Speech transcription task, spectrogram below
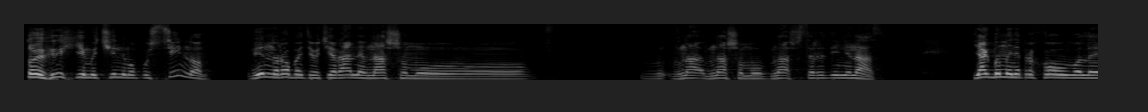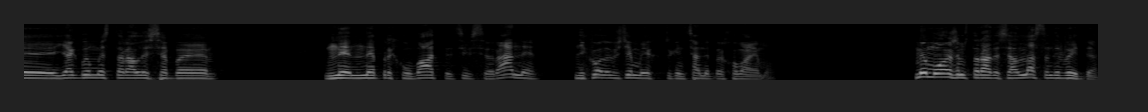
той гріх, який ми чинимо постійно, він робить оті рани в нашому в, нашому, в наш, всередині нас. Як би ми не приховували, як би ми старалися би не не приховати ці всі рани, ніколи в житті ми їх до кінця не приховаємо. Ми можемо старатися, але нас це не вийде.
